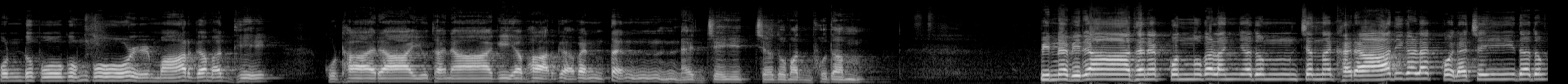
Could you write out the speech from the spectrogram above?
കൊണ്ടുപോകുമ്പോൾ മാർഗമധ്യേ കുഠാരായുധനാകിയ ഭാർഗവൻ തന്നെ ജയിച്ചതും അദ്ഭുതം പിന്നെ വിരാധനെ കൊന്നുകളഞ്ഞതും ചെന്ന ഖരാദികളെ കൊല ചെയ്തതും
